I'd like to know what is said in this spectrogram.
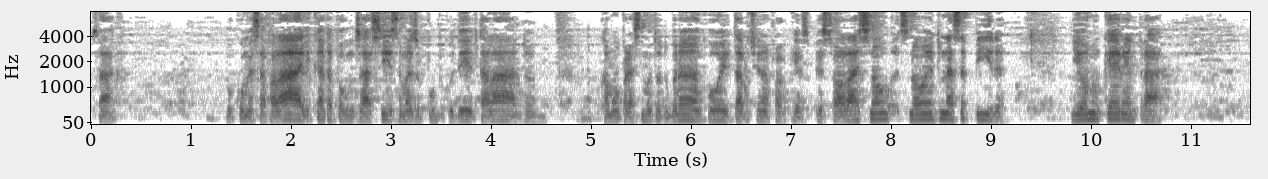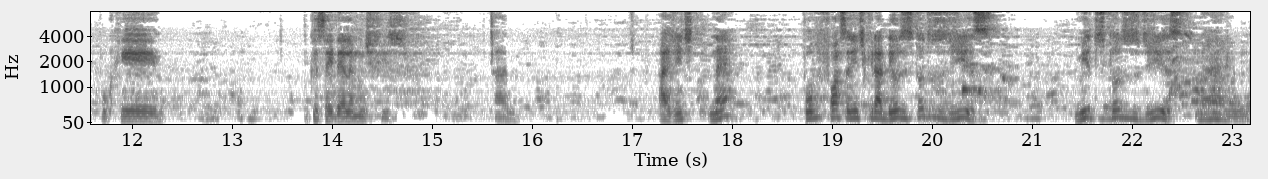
sabe? Vou começar a falar, ah, ele canta pouco dos racistas, mas o público dele tá lá com a mão pra cima todo branco, ou ele tá tirando foto com pessoal lá, senão, senão eu entro nessa pira. E eu não quero entrar, porque, porque essa ideia é muito difícil, sabe? a gente, né? O povo força a gente a criar deuses todos os dias, mitos todos os dias, né?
